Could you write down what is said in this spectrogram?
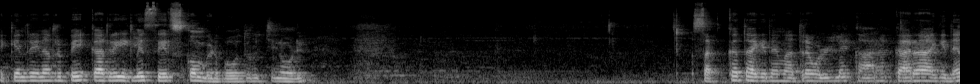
ಯಾಕೆಂದರೆ ಏನಾದರೂ ಬೇಕಾದರೆ ಈಗಲೇ ಸೇರಿಸ್ಕೊಂಬಿಡ್ಬೋದು ರುಚಿ ನೋಡಿ. ಸಖತ್ತಾಗಿದೆ ಮಾತ್ರ, ಒಳ್ಳೆ ಖಾರ ಖಾರ ಆಗಿದೆ.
